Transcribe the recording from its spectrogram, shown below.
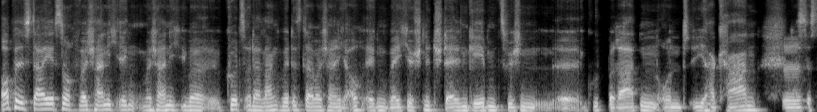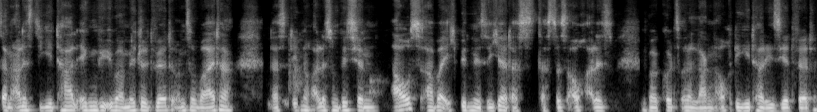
Ob es da jetzt noch wahrscheinlich, wahrscheinlich über kurz oder lang wird es da wahrscheinlich auch irgendwelche Schnittstellen geben zwischen äh, gut beraten und IHK, mhm. dass das dann alles digital irgendwie übermittelt wird und so weiter. Das steht noch alles ein bisschen aus, aber ich bin mir sicher, dass, dass das auch alles über kurz oder lang auch digitalisiert wird.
